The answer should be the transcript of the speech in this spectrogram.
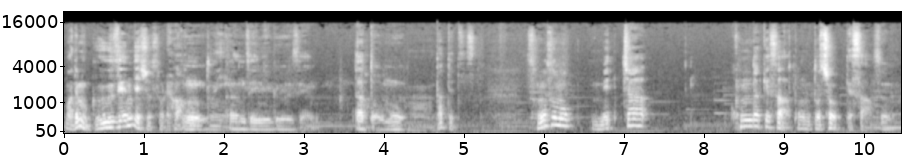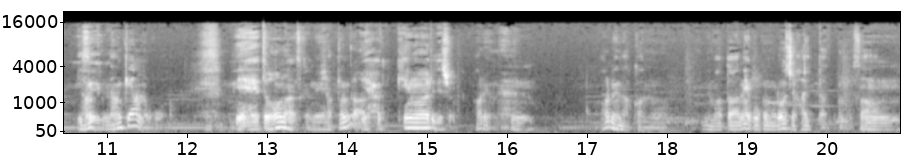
まあでも偶然でしょそれはうん。本当に、完全に偶然だと思う。うんだってそもそもめっちゃこんだけさポントショーってさそう。何何件あんの？こねえどうなんですかね。100件ぐらいある？いや100件はあるでしょ。こあるよね、うん。ある中のでまたねここも路地入ったってもさ、うん。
